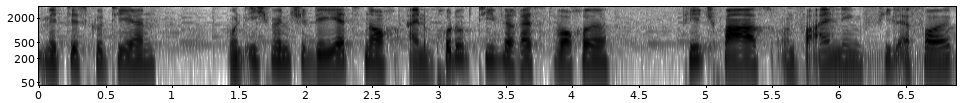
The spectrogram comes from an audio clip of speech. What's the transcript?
mitdiskutieren. Und ich wünsche dir jetzt noch eine produktive Restwoche, viel Spaß und vor allen Dingen viel Erfolg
